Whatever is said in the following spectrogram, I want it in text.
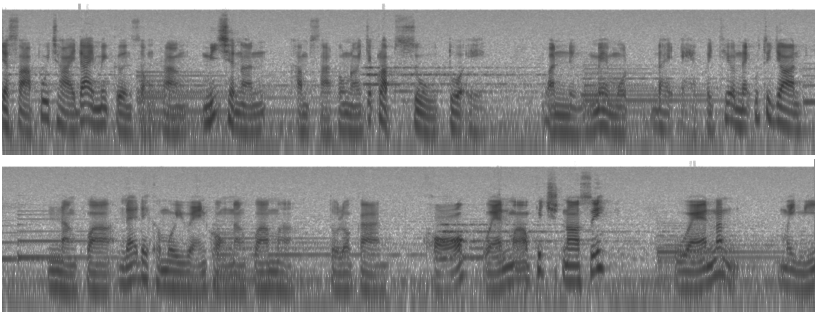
จะสาปผู้ชายได้ไม่เกินสองครั้ง มิฉะนั้นคำสาปของนางจะกลับสู่ตัวเอง วันหนึ่งแม่มดได้แอบไปเที่ยวในอุทยานนางฟ้าและได้ขโมยแหวนของนางฟ้ามาตุลาการ ขอแหวนมาพิจารณาสิแหวนนั่นไม่มี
